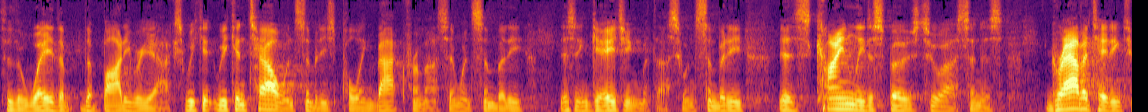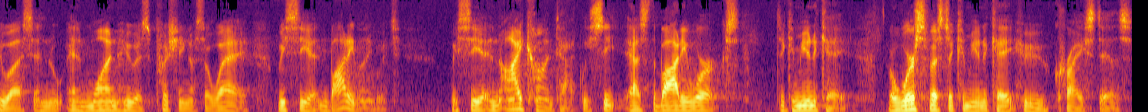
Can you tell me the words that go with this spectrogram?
through the way the, the body reacts. We can, we can tell when somebody's pulling back from us and when somebody is engaging with us, when somebody is kindly disposed to us and is gravitating to us and, and one who is pushing us away. We see it in body language. We see it in eye contact. We see as the body works to communicate, or we're supposed to communicate who Christ is.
